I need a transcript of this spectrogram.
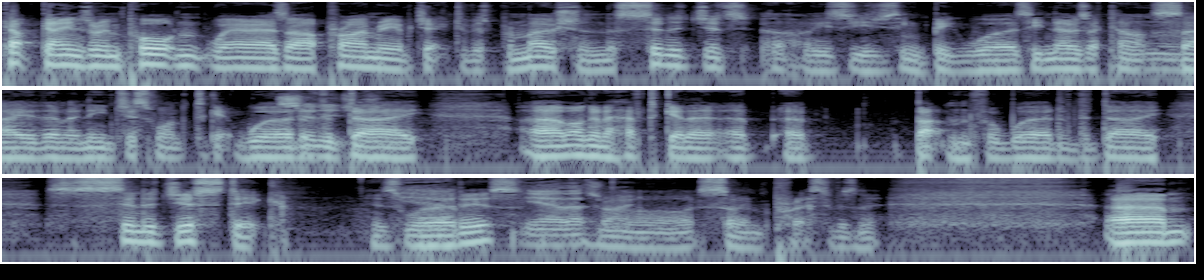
Cup games are important, whereas our primary objective is promotion. The synergies. Oh, he's using big words. He knows I can't say them, and he just wants to get word of the day. Um, I'm going to have to get a, a, a button for word of the day. Synergistic. His word is. yeah, that's right. Oh, it's so impressive, isn't it? Um,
